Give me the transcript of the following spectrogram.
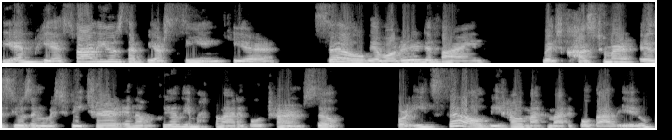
the NPS values that we are seeing here. So we have already defined which customer is using which feature in a really mathematical term. So for each cell, we have a mathematical value.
